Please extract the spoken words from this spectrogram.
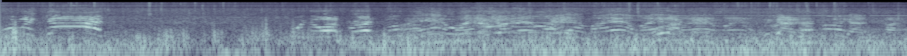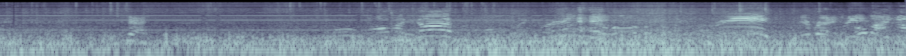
Oh my God. Window up, bud. Go, go, I am, go, I am, go, I am, I am, I am, I Hold am, on, I am, I am. We got it. We got it. We got it. Okay. Oh my God. Grenade. Reed. Get ready. Reed, Hold on. window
